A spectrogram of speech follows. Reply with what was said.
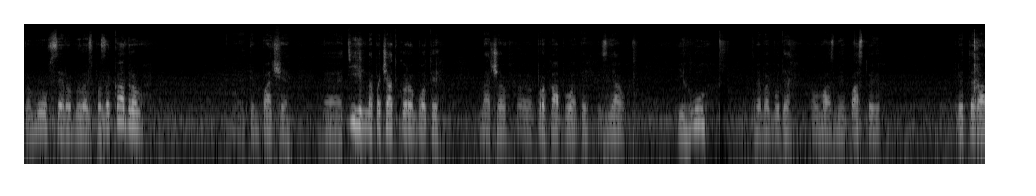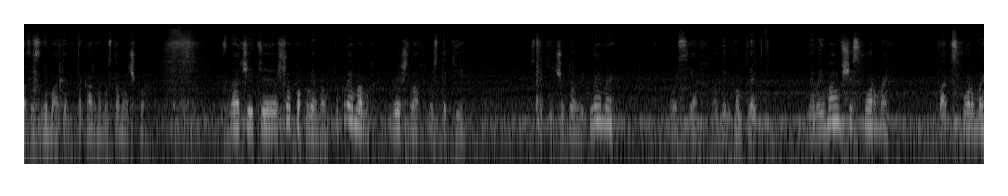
Тому все робилось поза кадром. Е, Тим паче е, тігель на початку роботи почав прокапувати, зняв іглу. Треба буде алмазною пастою притирати, знімати токарному станочку. Значить, е, що по клемам? По клемам вийшло ось такі, ось такі чудові клеми. Ось я один комплект не виймав ще з форми. Так, з форми,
